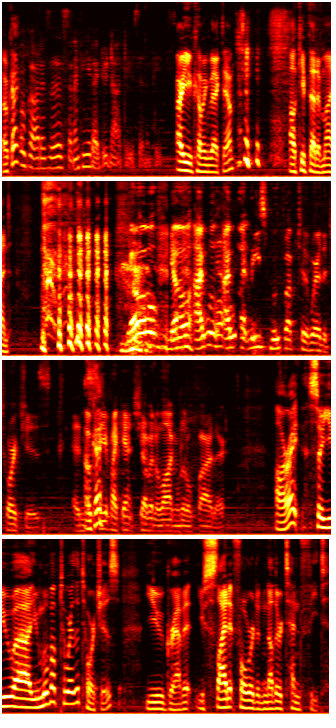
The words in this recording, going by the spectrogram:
Okay. Oh god, is it a centipede? I do not do centipedes. Are you coming back down? I'll keep that in mind. No, no. I will. Yeah. I will at least move up to where the torch is and Okay. see if I can't shove it along a little farther. All right. So you uh, you move up to where the torch is. You grab it. You slide it forward another ten feet,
